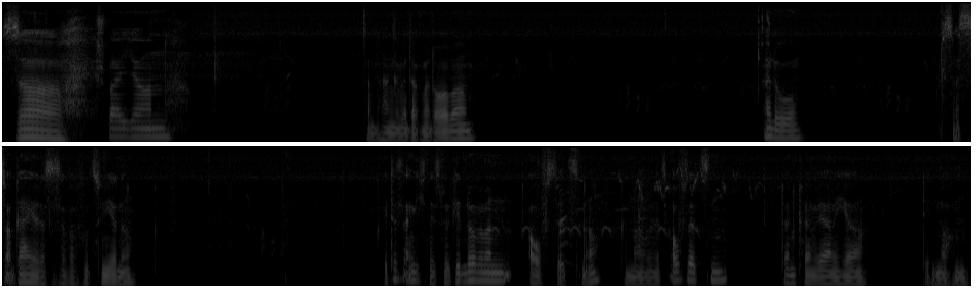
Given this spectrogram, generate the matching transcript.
So, speichern. Dann hangen wir da mal drüber. Hallo. Das ist doch geil, dass es einfach funktioniert, ne? Geht das eigentlich nicht? Das geht nur, wenn man aufsetzt, ne? Genau, wenn wir jetzt aufsetzen, dann können wir hier den machen.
